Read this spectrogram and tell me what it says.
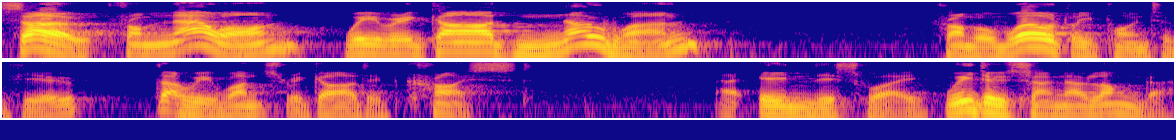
So, from now on, we regard no one from a worldly point of view, though we once regarded Christ uh, in this way, we do so no longer.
